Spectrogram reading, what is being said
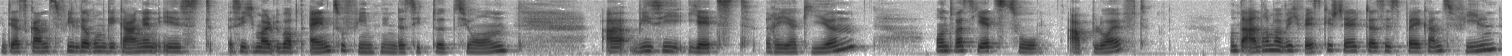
in der es ganz viel darum gegangen ist, sich mal überhaupt einzufinden in der Situation, äh, wie sie jetzt reagieren und was jetzt so abläuft. Unter anderem habe ich festgestellt, dass es bei ganz vielen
